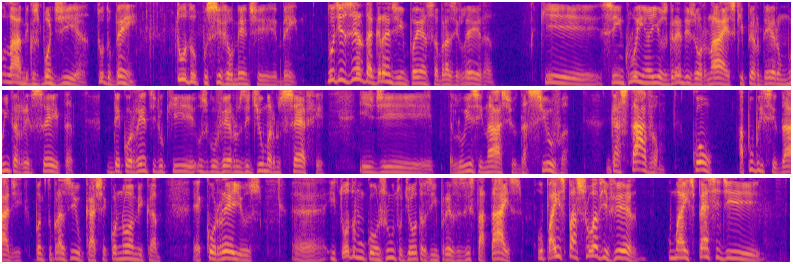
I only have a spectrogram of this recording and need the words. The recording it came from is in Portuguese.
Olá, amigos, bom dia. Tudo bem? Tudo possivelmente bem. No dizer da grande imprensa brasileira, que se incluem aí os grandes jornais que perderam muita receita decorrente do que os governos de Dilma Rousseff e de Luiz Inácio da Silva gastavam com a publicidade, Banco do Brasil, Caixa Econômica, eh, Correios eh, e todo um conjunto de outras empresas estatais, o país passou a viver uma espécie de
